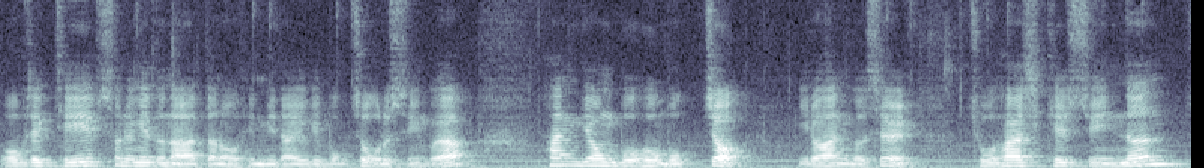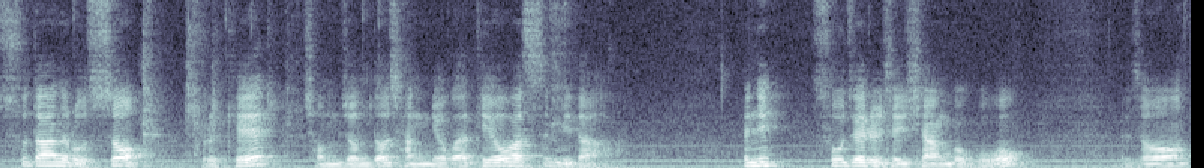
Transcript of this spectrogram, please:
objective 수능에도 나왔던 어휘입니다. 여기 목적으로 쓰인 거야. 환경 보호 목적 이러한 것을 조화시킬 수 있는 수단으로서 그렇게 점점 더 장려가 되어 왔습니다. 흔히 소재를 제시한 거고 그래서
